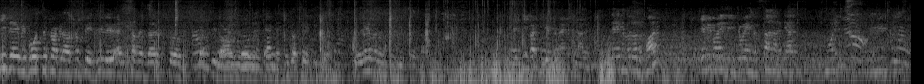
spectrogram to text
he's there, we bought some crocodiles from Zulu and some of those girls got through the hole in the wall and came back. We got 30 girls. 11 of them produced. Let's see if I can get some action out of it. There in the middle of the pond. Everybody's enjoying the sun up here this morning.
